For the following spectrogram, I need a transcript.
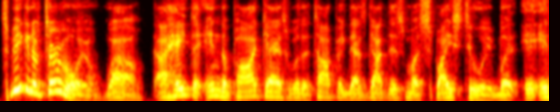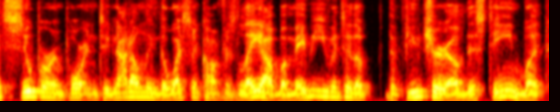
speaking of turmoil, wow. I hate to end the podcast with a topic that's got this much spice to it, but it, it's super important to not only the Western Conference layout, but maybe even to the, the future of this team. But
